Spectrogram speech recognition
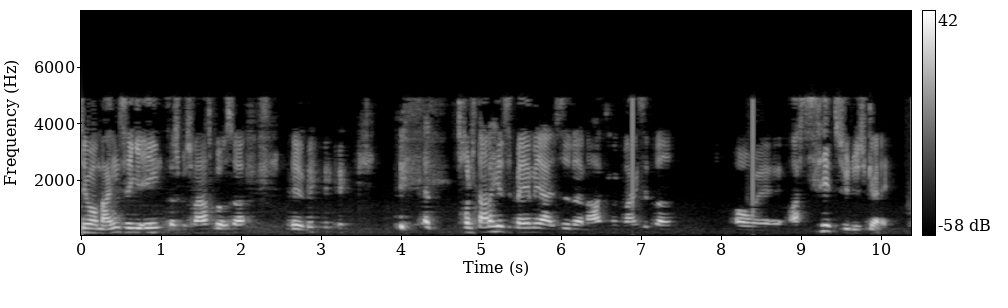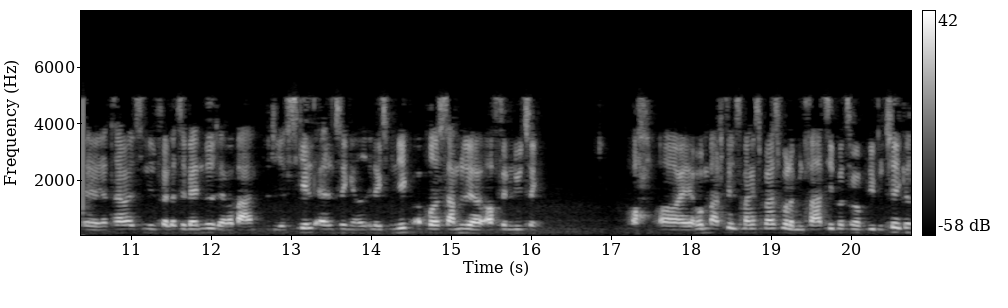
Det var mange ting i en, der skulle svares på, så... Øh, jeg tror, den starter helt tilbage med, at jeg har altid været meget konkurrencepræget. Og øh, også sindssygt nysgerrig. Øh, jeg drev altid mine forældre til vanvid, da jeg var barn, fordi jeg skilte alle ting ad elektronik og prøvede at samle det og opfinde nye ting. Og, og øh, åbenbart stillede så mange spørgsmål, at min far tippede mig til mig på biblioteket,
